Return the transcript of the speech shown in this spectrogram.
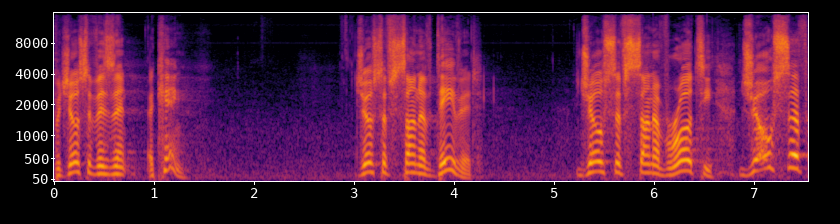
But Joseph isn't a king. Joseph, son of David. Joseph, son of royalty. Joseph,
